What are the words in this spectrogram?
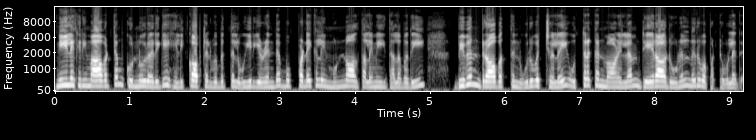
நீலகிரி மாவட்டம் குன்னூர் அருகே ஹெலிகாப்டர் விபத்தில் உயிரிழந்த முப்படைகளின் முன்னாள் தலைமை தளபதி பிபின் ராவத்தின் உருவச்சிலை உத்தரகண்ட் மாநிலம் டேராடூனில் நிறுவப்பட்டுள்ளது.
